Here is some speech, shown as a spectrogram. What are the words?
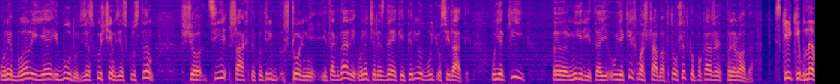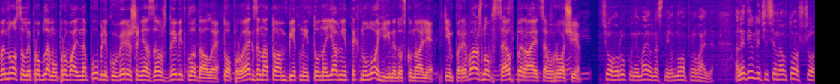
вони були, є і будуть. В зв'язку з чим? В зв'язку з тим, що ці шахти, котрі штольні і так далі, вони через деякий період будуть осідати. У якій е, мірі та й у яких масштабах, то швидко покаже природа. Скільки б не виносили проблему проваль на публіку, вирішення завжди відкладали. То проект занадто амбітний, то наявні технології недосконалі. Втім, переважно все впирається в гроші. Цього року немає у нас ні одного провалля. Але дивлячись на те, що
